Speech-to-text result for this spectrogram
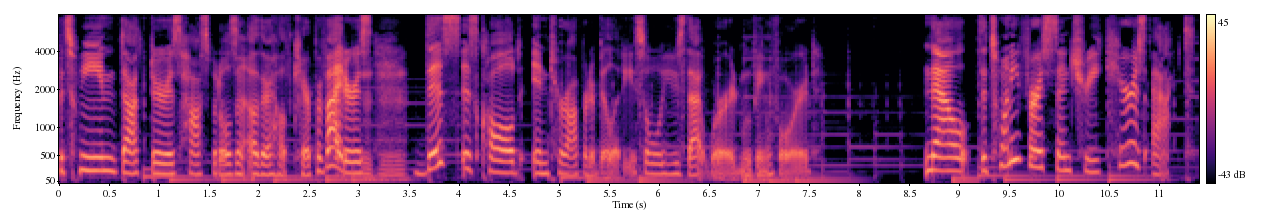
between doctors, hospitals, and other healthcare providers. Mhm. This is called interoperability, so we'll use that word moving forward. Now, the 21st Century Cures Act,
